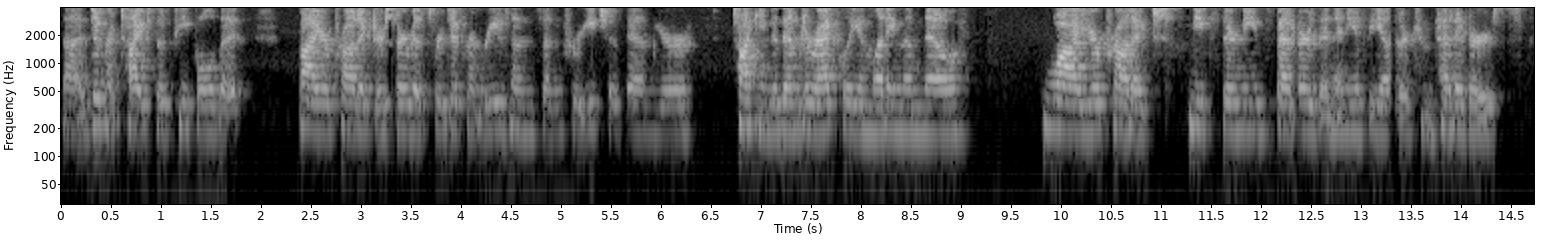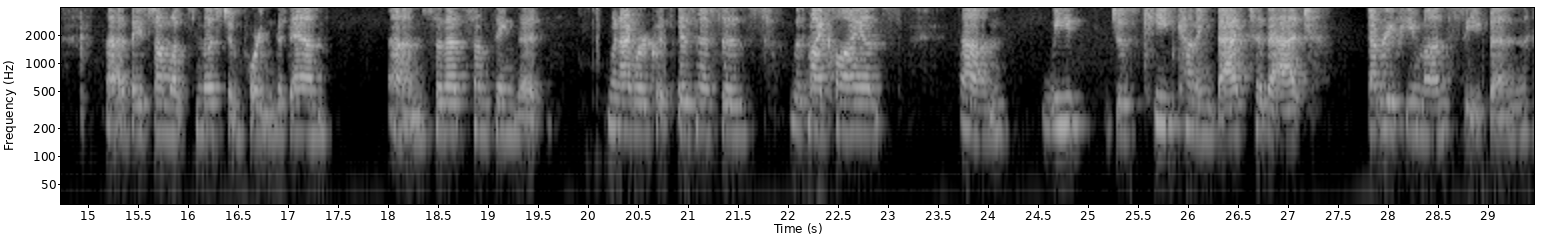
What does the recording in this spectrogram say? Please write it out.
uh, different types of people that buy your product or service for different reasons, and for each of them, you're talking to them directly and letting them know why your product meets their needs better than any of the other competitors uh, based on what's most important to them. Um, so that's something that when I work with businesses, with my clients, um, we just keep coming back to that every few months, even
